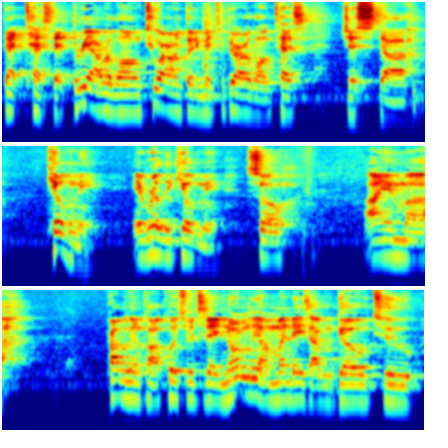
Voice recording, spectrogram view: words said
that test, that three hour long, two hour and 30 minute, two, three hour long test just uh, killed me. It really killed me. So I am uh, probably gonna call quits for today. Normally on Mondays I would go to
